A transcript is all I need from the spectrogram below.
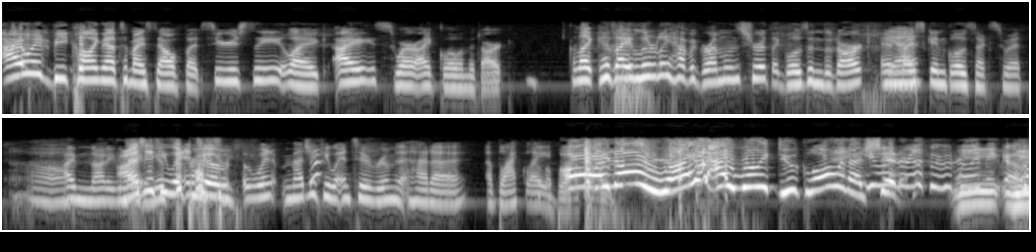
I would be calling that to myself, but seriously, like, I swear I glow in the dark. Like, because I literally have a Gremlins shirt that glows in the dark, and Yeah. my skin glows next to it. oh. I'm not even. imagine kidding. if you It's went into a when, imagine if you went into a room that had a a black light. A Oh, I know, right? I really do glow in that you shit. would really, we would really We- be go. we- no,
